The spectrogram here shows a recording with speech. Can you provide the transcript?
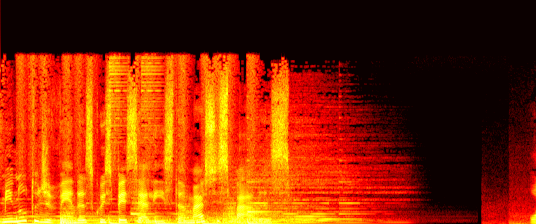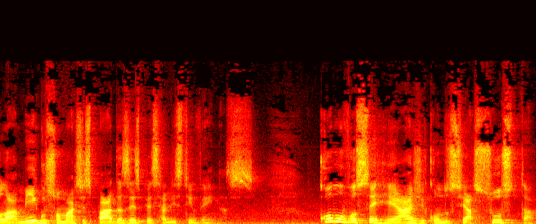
Minuto de Vendas com o especialista Márcio Espadas. Olá, amigos, sou Márcio Espadas, especialista em vendas. Como você reage quando se assusta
